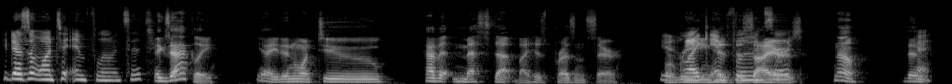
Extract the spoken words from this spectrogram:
He doesn't want to influence it. Exactly. Yeah, he didn't want to have it messed up by his presence there You or didn't, like, reading his desires. No, then Okay.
